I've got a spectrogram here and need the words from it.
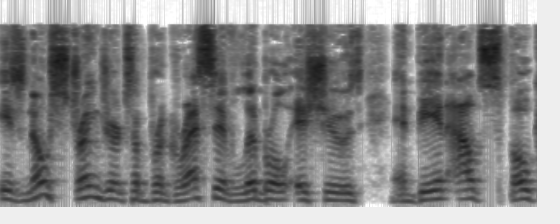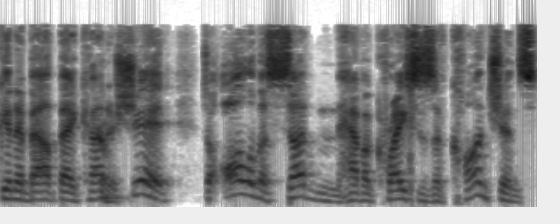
is no stranger to progressive liberal issues and being outspoken about that kind of shit. To all of a sudden have a crisis of conscience,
